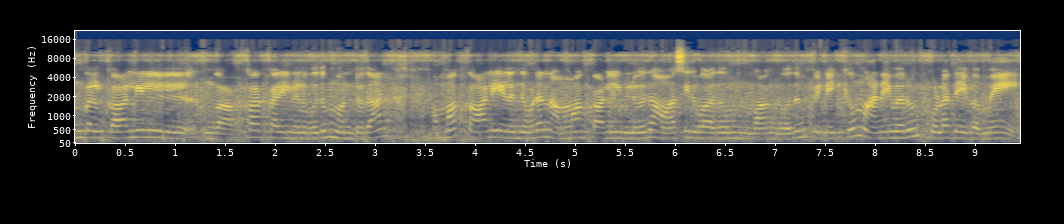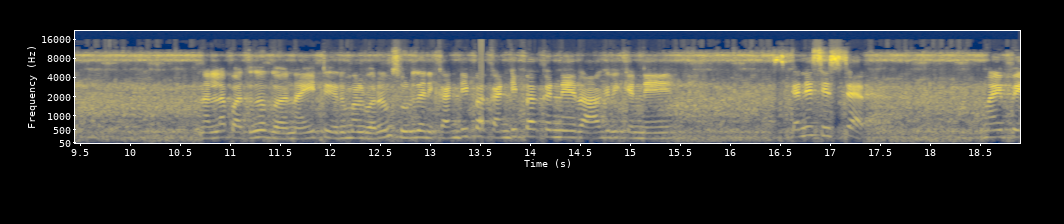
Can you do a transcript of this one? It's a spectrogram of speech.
உங்கள் காலில் உங்கள் அக்கா காலில் விழுவதும் ஒன்றுதான். அம்மா காலை எழுந்தவுடன் அம்மா காலில் விழுவது ஆசீர்வாதம் வாங்குவதும் பிடிக்கும். அனைவரும் குலதெய்வமே. நல்லா பார்த்துக்கோ நைட்டு இருமல் வரும். சுடுதண்ணி கண்டிப்பாக கண்டிப்பாக கண்ணே ராகவி கண்ணே. கண்ணே சிஸ்டர் மை பெ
